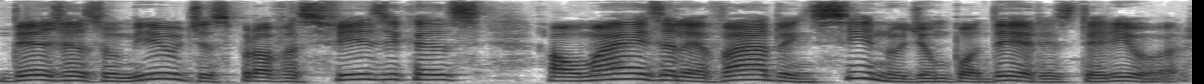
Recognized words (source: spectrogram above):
desde as humildes provas físicas ao mais elevado ensino de um poder exterior.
